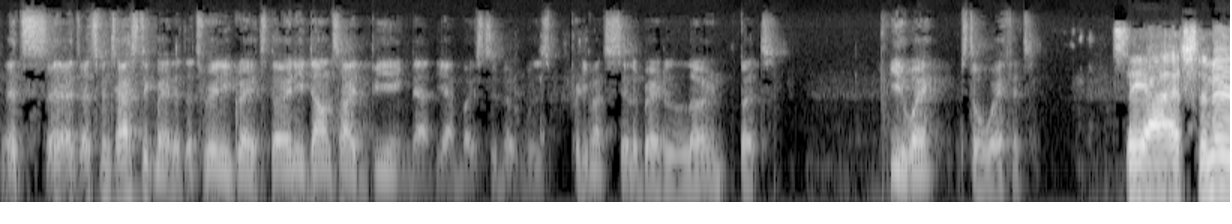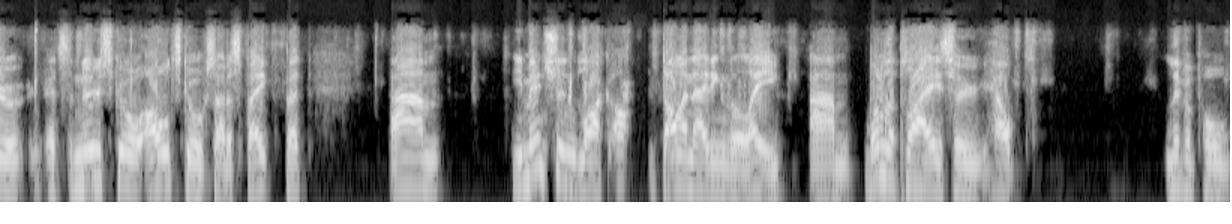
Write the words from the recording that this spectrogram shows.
it's it's fantastic, mate. It's really great. The only downside being that, yeah, most of it was pretty much celebrated alone, but either way, still worth it. See, it's the new it's the new school, old school, so to speak. But um, you mentioned like dominating the league. Um, one of the players who helped Liverpool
